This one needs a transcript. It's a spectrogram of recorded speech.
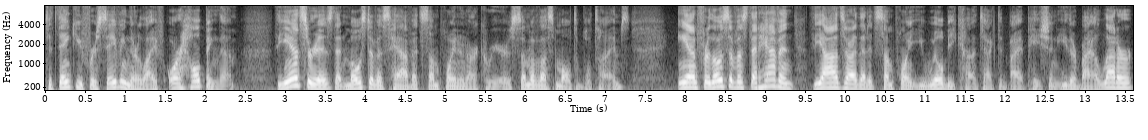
to thank you for saving their life or helping them? The answer is that most of us have at some point in our careers, some of us multiple times. And for those of us that haven't, the odds are that at some point you will be contacted by a patient, either by a letter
